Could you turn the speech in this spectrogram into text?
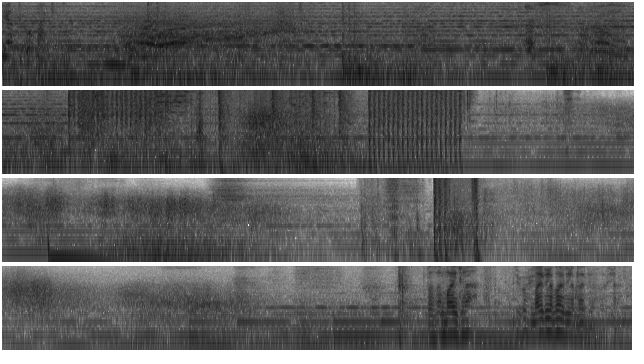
We have to go back. Perasaan baiklah. Bike ला bike ला bike ला bike ला।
